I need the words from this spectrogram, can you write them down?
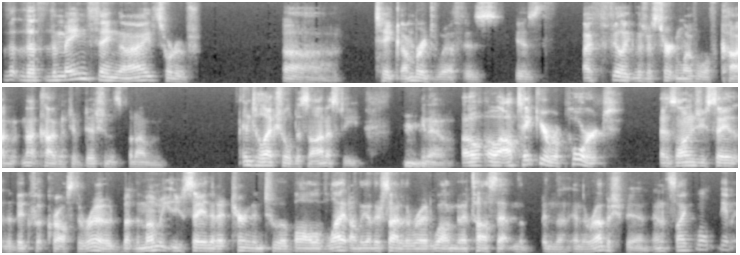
the the, the main thing that I sort of uh take umbrage with is is I feel like there's a certain level of cogn not cognitive dissonance, but um intellectual dishonesty. Mm-hmm. You know, oh, oh, I'll take your report as long as you say that the Bigfoot crossed the road. But the moment you say that it turned into a ball of light on the other side of the road, well, I'm going to toss that in the in the in the rubbish bin. And it's like, well, you know,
